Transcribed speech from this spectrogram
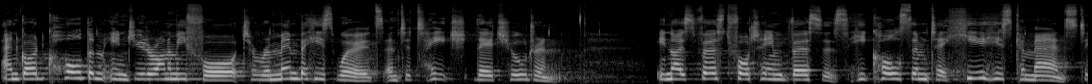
And God called them in Deuteronomy 4 to remember his words and to teach their children. In those first 14 verses, he calls them to hear his commands, to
